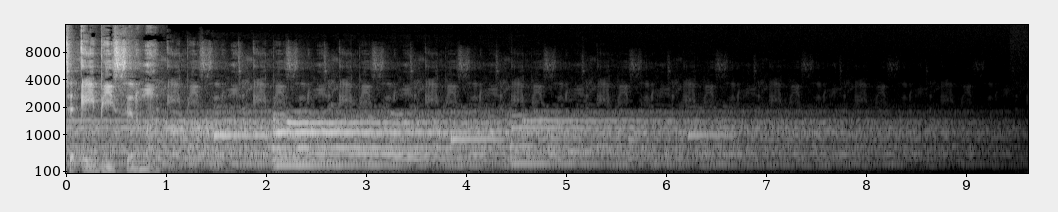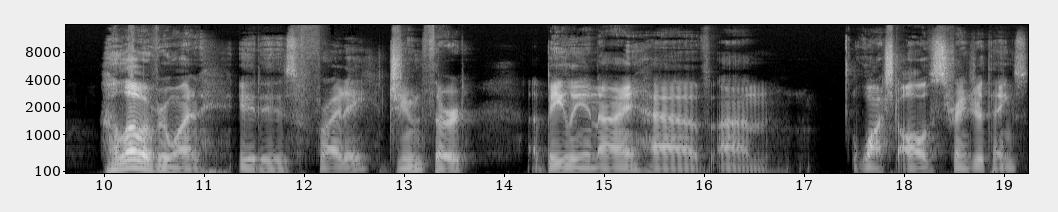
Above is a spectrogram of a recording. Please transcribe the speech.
to AB Cinema. Hello, everyone. It is Friday, June 3rd. Uh, Bailey and I have um, watched all of Stranger Things.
